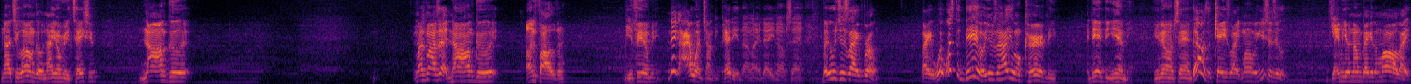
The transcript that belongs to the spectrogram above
not too long ago. Now you want me to text you? Nah, I'm good. My mind's that. Nah, I'm good. Unfollowed her. You feel me? Nigga, I wasn't trying to be petty or nothing like that, you know what I'm saying? But it was just like, bro, like what what's the deal? You know what I'm saying? How you gonna curve me and then DM me? You know what I'm saying? That was the case, like, mom, you should just gave me your number back at the mall. Like,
